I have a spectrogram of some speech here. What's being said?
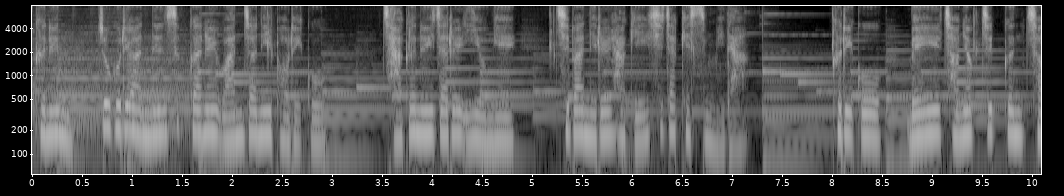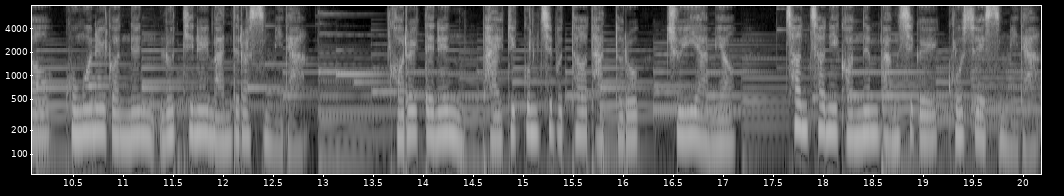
그는 쪼그려 앉는 습관을 완전히 버리고 작은 의자를 이용해 집안일을 하기 시작했습니다. 그리고 매일 저녁집 근처 공원을 걷는 루틴을 만들었습니다. 걸을 때는 발 뒤꿈치부터 닿도록 주의하며 천천히 걷는 방식을 고수했습니다.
